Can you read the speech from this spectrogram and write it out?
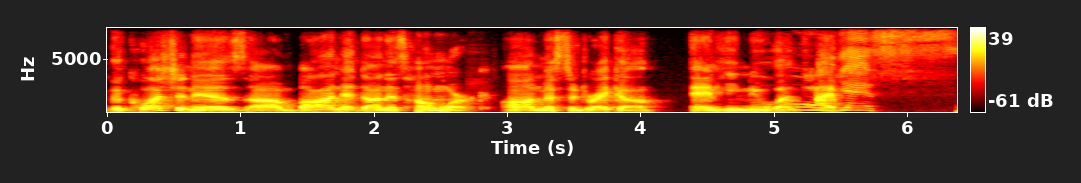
the question is, um, Bond had done his homework on Mr. Draco, and he knew what type yes,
